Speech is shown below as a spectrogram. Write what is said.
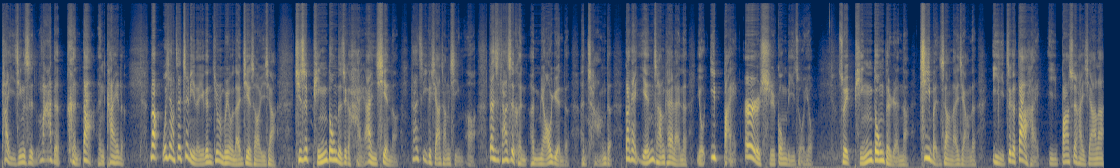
它已经是拉得很大很开了。那我想在这里呢，也跟听众朋友来介绍一下，其实屏东的这个海岸线呢，它是一个狭长型啊，但是它是很很渺远的、很长的，大概延长开来呢，有一百二十公里左右。所以屏东的人呢、基本上来讲呢，以这个大海，以巴士海峡啦，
